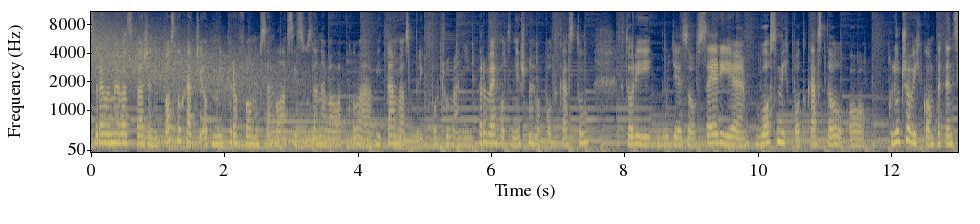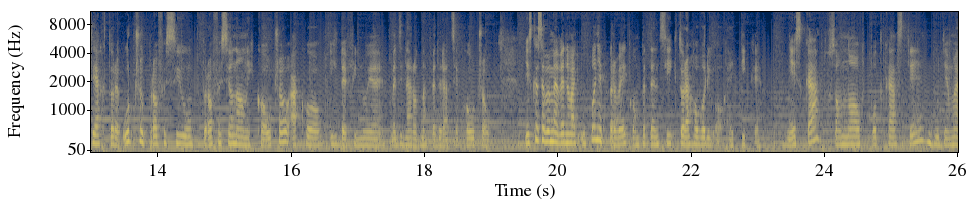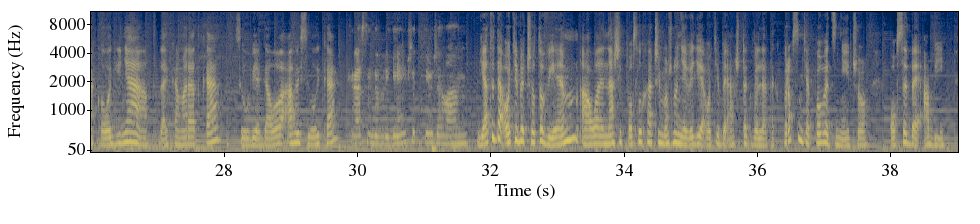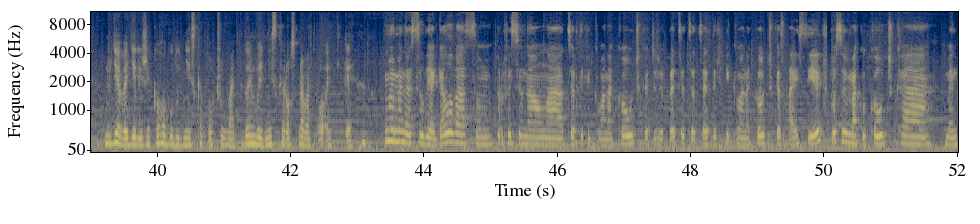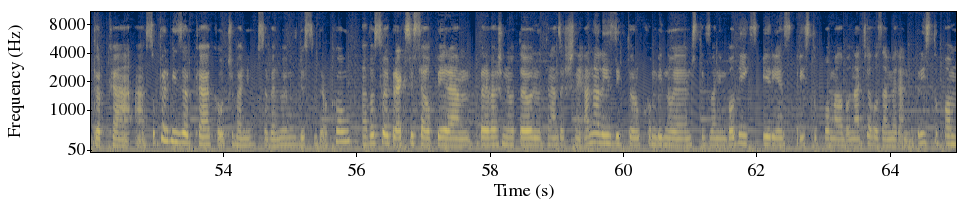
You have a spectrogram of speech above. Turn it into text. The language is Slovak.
Pozdravujeme vás, vážení posluchači. Od mikrofónu sa hlási Zuzana Valabková a vítam vás pri počúvaní prvého dnešného podcastu, ktorý bude zo série 8 podcastov o kľúčových kompetenciách, ktoré určujú profesiu profesionálnych koučov, ako ich definuje Medzinárodná federácia koučov. Dneska sa budeme venovať úplne prvej kompetencii, ktorá hovorí o etike. Dneska tu so mnou v podcaste bude moja kolegyňa a teda aj kamarátka Silvia Galová. Ahoj Silvika. Krásny dobrý deň všetkým želám. Ja teda o tebe čo to viem, ale naši poslucháči možno nevedia o tebe až tak veľa. Tak prosím ťa povedz niečo o sebe, aby ľudia vedeli, že koho budú dneska počúvať, kto im bude dneska rozprávať o etike. Moje meno je Silvia Galová, som profesionálna certifikovaná koučka, čiže PCC certifikovaná koučka z ICF. Pôsobím ako koučka, mentorka a supervízorka. Koučovaniu sa venujem už 10 rokov. A vo svojej praxi sa opieram prevažne o teóriu transakčnej analýzy, ktorú kombinujem s tzv. body experience prístupom alebo na telo zameraným prístupom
